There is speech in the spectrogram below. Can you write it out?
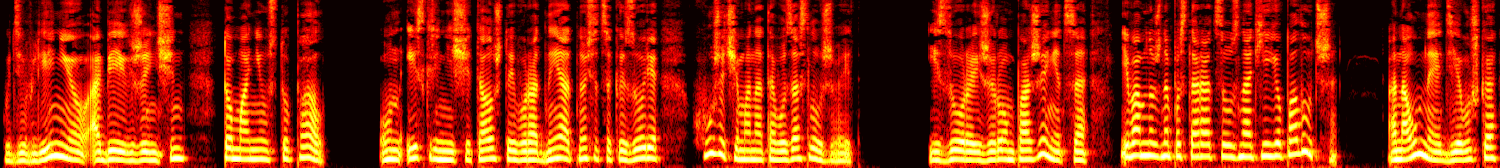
К удивлению обеих женщин, Тома не уступал. Он искренне считал, что его родные относятся к Изоре хуже, чем она того заслуживает. Изора и Жером поженятся, и вам нужно постараться узнать ее получше. Она умная девушка,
